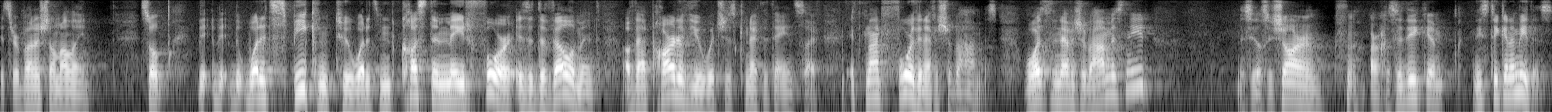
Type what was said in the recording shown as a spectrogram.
it's Rabbana Shalom Alein. So the, the, what it's speaking to, what it's custom made for, is a development of that part of you which is connected to Ein Seif. It's not for the nefesh of Bahamas. What does the nefesh of Bahamas need? Nesil Sisharim, Sadikim, these Tikkun Amidas.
